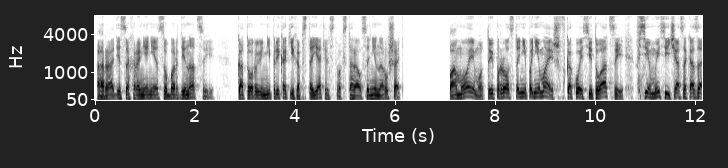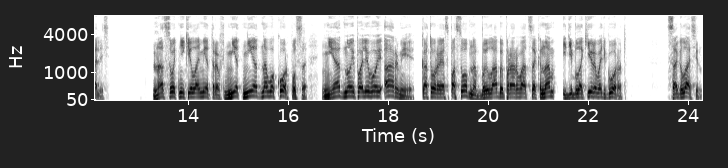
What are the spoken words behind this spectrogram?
а ради сохранения субординации, которую ни при каких обстоятельствах старался не нарушать. По-моему, ты просто не понимаешь, в какой ситуации все мы сейчас оказались. На сотни километров нет ни одного корпуса, ни одной полевой армии, которая способна была бы прорваться к нам и деблокировать город. Согласен,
